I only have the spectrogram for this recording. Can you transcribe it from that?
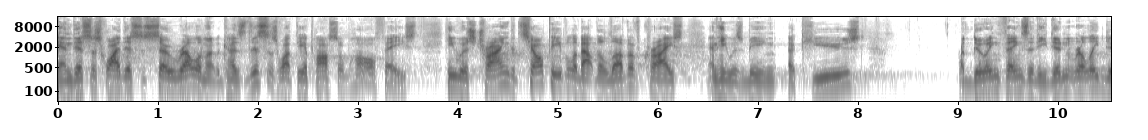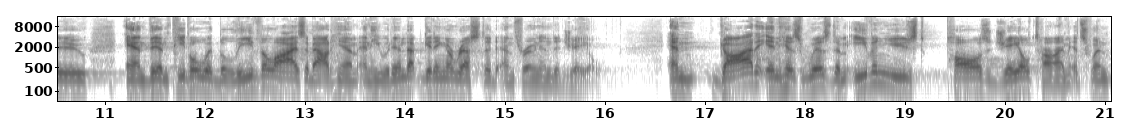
And this is why this is so relevant because this is what the Apostle Paul faced. He was trying to tell people about the love of Christ, and he was being accused of doing things that he didn't really do. And then people would believe the lies about him, and he would end up getting arrested and thrown into jail. And God, in his wisdom, even used Paul's jail time. It's when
